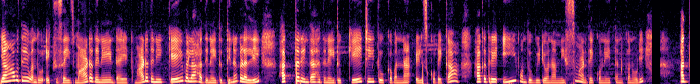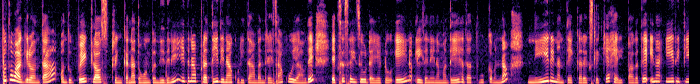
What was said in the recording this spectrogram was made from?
ಯಾವುದೇ ಒಂದು ಎಕ್ಸಸೈಸ್ ಮಾಡದೇ ಡಯಟ್ ಮಾಡದೇ ಕೇವಲ ಹದಿನೈದು ದಿನಗಳಲ್ಲಿ ಹತ್ತರಿಂದ ಹದಿನೈದು ಕೆ ಜಿ ತೂಕವನ್ನು ಇಳಿಸ್ಕೋಬೇಕಾ? ಹಾಗಾದರೆ ಈ ಒಂದು ವಿಡಿಯೋನ ಮಿಸ್ ಮಾಡದೆ ಕೊನೆ ತನಕ ನೋಡಿ. ಅದ್ಭುತವಾಗಿರೋಂಥ ಒಂದು ವೆಯ್ಟ್ ಲಾಸ್ ಡ್ರಿಂಕನ್ನು ತೊಗೊಂಡು ಬಂದಿದ್ದೀನಿ. ಇದನ್ನು ಪ್ರತಿದಿನ ಕುಡಿತಾ ಬಂದರೆ ಸಾಕು. ಯಾವುದೇ ಎಕ್ಸಸೈಸು ಡಯಟು ಏನು ಇಲ್ಲದೇ ನಮ್ಮ ದೇಹದ ತೂಕವನ್ನು ನೀರಿನಂತೆ ಕರಗಿಸ್ಲಿಕ್ಕೆ ಹೆಲ್ಪ್ ಆಗುತ್ತೆ. ಇನ್ನು ಈ ರೀತಿ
